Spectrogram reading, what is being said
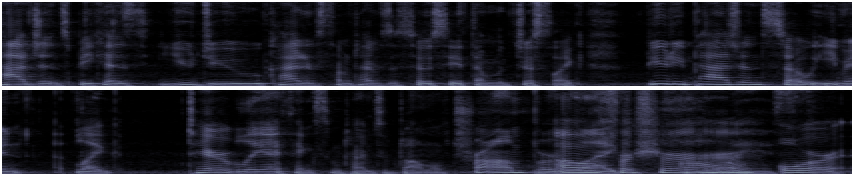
pageants because you do kind of sometimes associate them with just like beauty pageants. So even like terribly, I think sometimes of Donald Trump or Oh, like, for sure. Always. or,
